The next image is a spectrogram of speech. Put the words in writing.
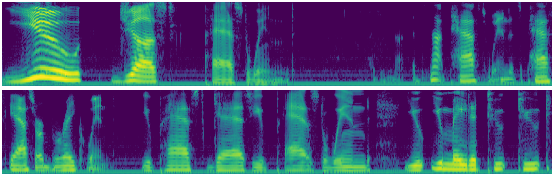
You just passed wind. Not. It's not past wind, it's past gas or break wind. You passed gas, you passed wind, you you made a toot toot.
